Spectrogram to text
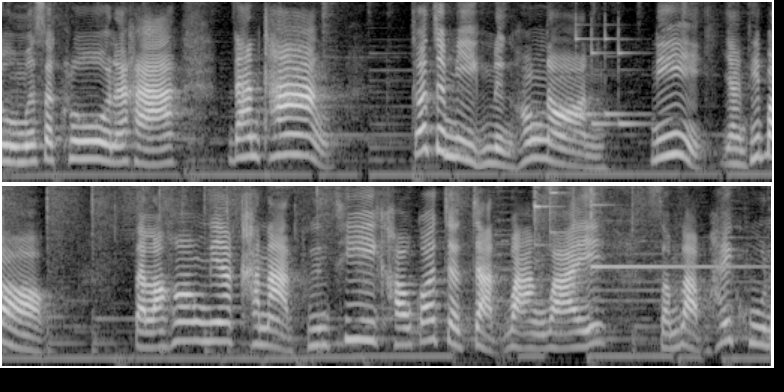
ดูเมื่อสักครู่นะคะ ด้านข้างก็จะมีอีกหนึ่งห้องนอน นี่อย่างที่บอก แต่ละห้องเนี่ยขนาดพื้นที่เขาก็จะจัดวางไว้สำหรับให้คุณ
